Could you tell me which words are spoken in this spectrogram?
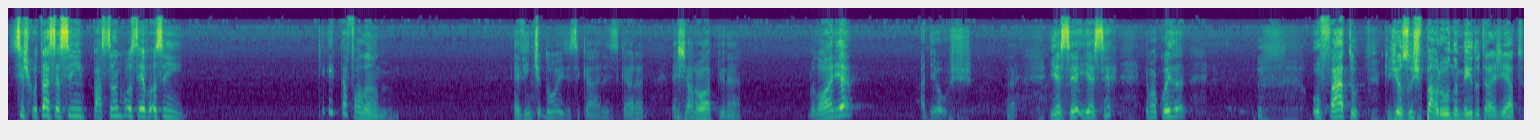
se escutasse assim, passando, você falou assim: o que, que ele está falando? É 22 esse cara. Esse cara é xarope, né? Glória a Deus. Ia ser, ia ser, é uma coisa. O fato que Jesus parou no meio do trajeto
